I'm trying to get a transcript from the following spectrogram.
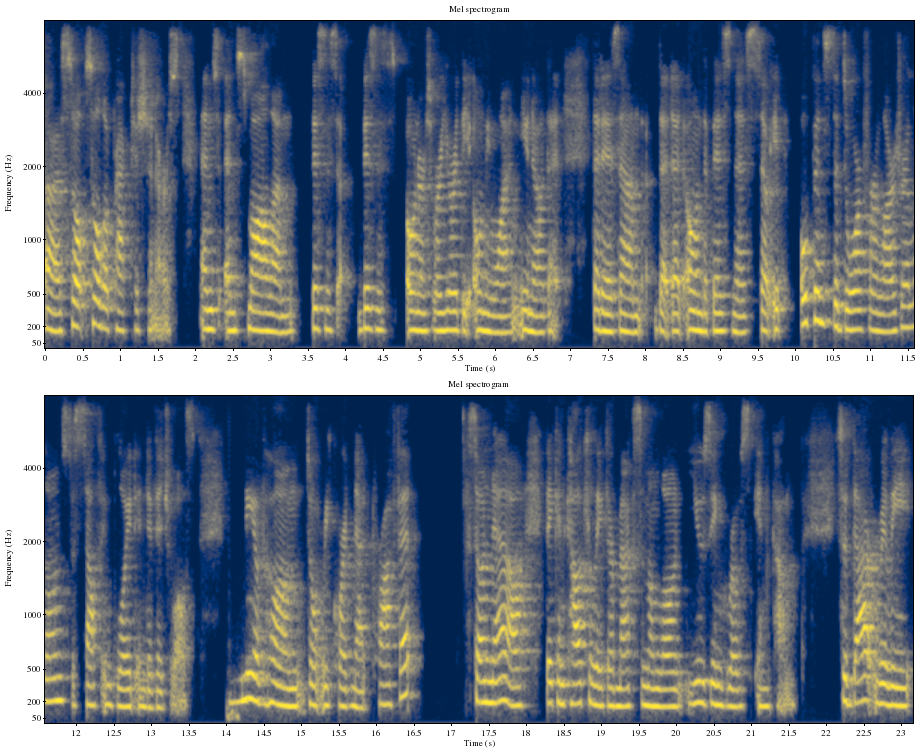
uh, so, solo practitioners and and small um, business business owners where you're the only one, you know, that that is um, that that own the business. So it opens the door for larger loans to self-employed individuals, many of whom don't record net profit. So now they can calculate their maximum loan using gross income. So that really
